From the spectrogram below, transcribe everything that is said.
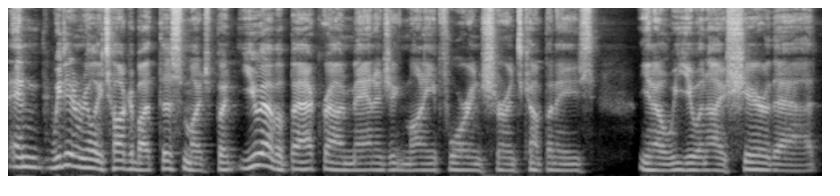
And we didn't really talk about this much, but you have a background managing money for insurance companies. You know, you and I share that.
